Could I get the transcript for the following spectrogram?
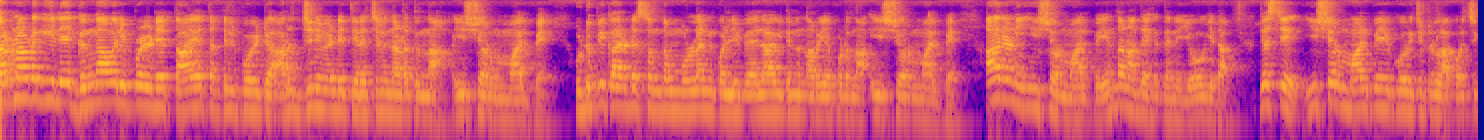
കർണാടകയിലെ ഗംഗാവലിപ്പുഴയുടെ താഴെത്തട്ടിൽ പോയിട്ട് അർജുന് വേണ്ടി തിരച്ചിൽ നടത്തുന്ന ഈശ്വർ മാൽപെ. ഉടുപ്പിക്കാരുടെ സ്വന്തം മുള്ളൻ കൊല്ലി വേലായുധൻ എന്നറിയപ്പെടുന്ന ഈശ്വർ മാൽപെ. ആരാണ് ഈശ്വർ മാൽപെ? എന്താണ് അദ്ദേഹത്തിന്റെ യോഗ്യത? ജസ്റ്റ് ഈശ്വർ മാൽപെയെ കുറിച്ചിട്ടുള്ള കുറച്ച്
